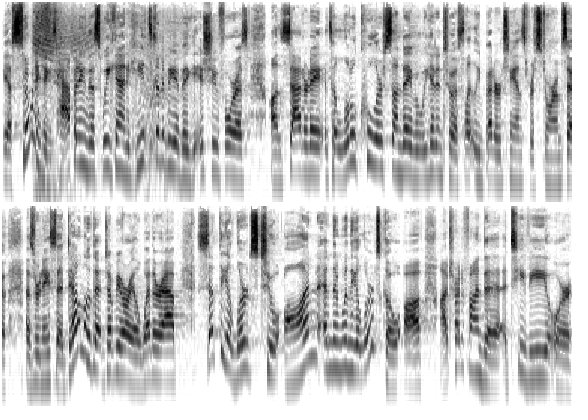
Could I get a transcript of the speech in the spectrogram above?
Yeah, so many things happening this weekend. Heat's going to be a big issue for us on Saturday. It's a little cooler Sunday, but we get into a slightly better chance for storms. So, as Renee said, download that WRAL weather app, set the alerts to on, and then when the alerts go off, uh, try to find a, a TV or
